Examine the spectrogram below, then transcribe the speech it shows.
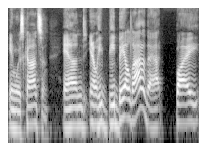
in Wisconsin. And you know he, he bailed out of that by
